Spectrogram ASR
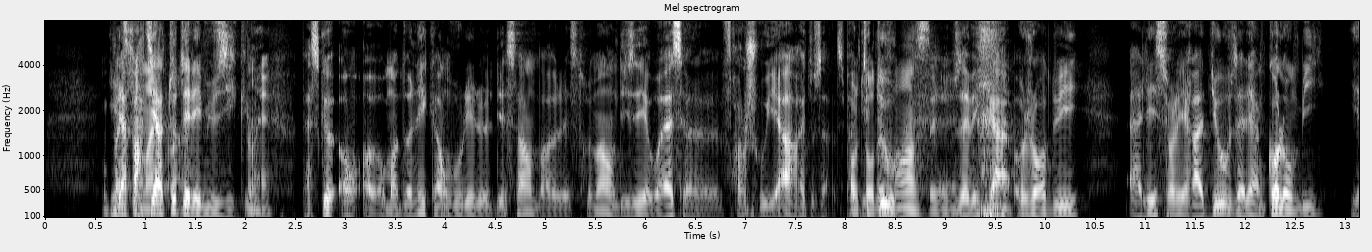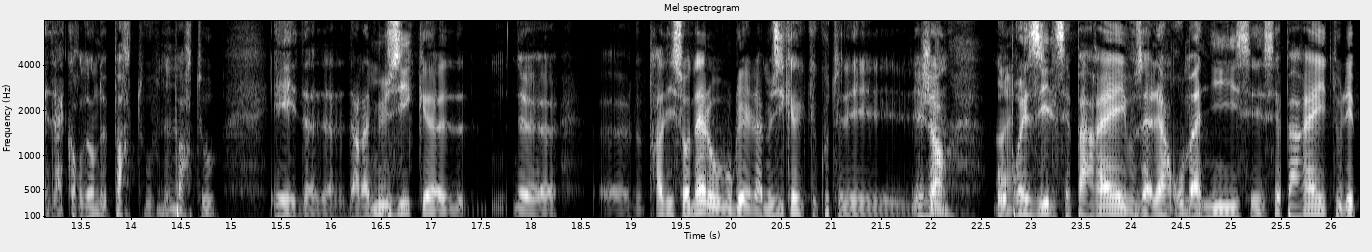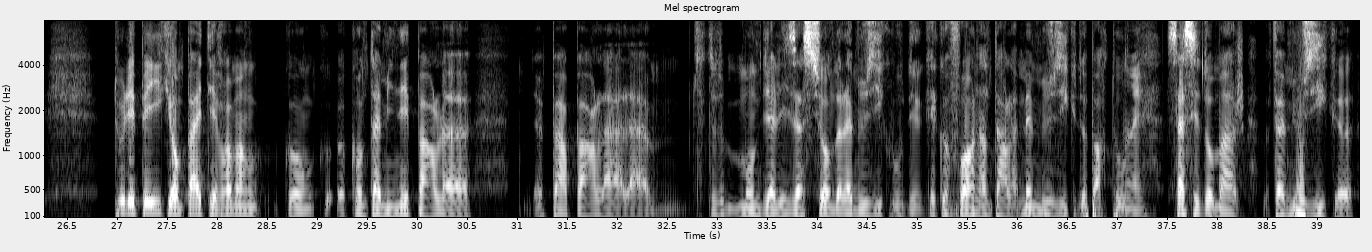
Au Il appartient à toutes les musiques. Ouais. Parce que on- au moment donné, quand on voulait le descendre, l'instrument, on disait ouais c'est un franchouillard et tout ça. C'est Pas du Tour de. France. et- Vous avez qu'à aujourd'hui aller sur les radios, vous allez en Colombie, il y a de l'accordéon de partout, de Mhm. partout. Et de- de- dans la musique euh, euh, euh, traditionnelle ou la musique qu'écoutent les, les, Les gens. jeunes. Au Ouais. Brésil, c'est pareil. Vous allez en Roumanie, c'est c'est pareil. Tous les, tous les pays qui n'ont pas été vraiment con- contaminés par le par, par la, la- cette mondialisation de la musique où quelquefois on entend la même musique de partout. Ouais. Ça, c'est dommage. Enfin, musique, euh,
